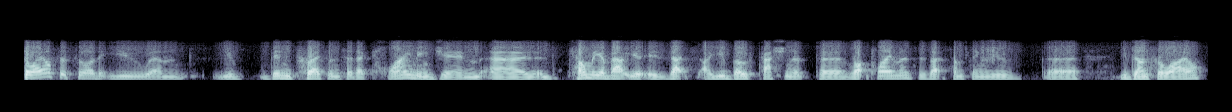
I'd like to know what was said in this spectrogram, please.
So I also saw that you um, you've been present at a climbing gym. Uh, tell me about your. Is that are you both passionate uh, rock climbers? Is that something you've uh, you've done for a while?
